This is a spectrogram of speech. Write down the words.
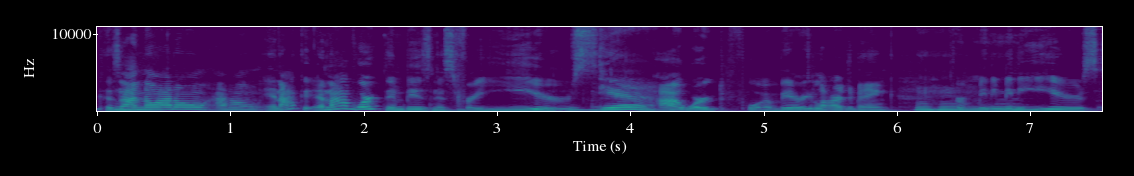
because I know I don't, I don't, and I could, and I've worked in business for years. Yeah. I worked for a very large bank Mm-hmm. for many, many years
